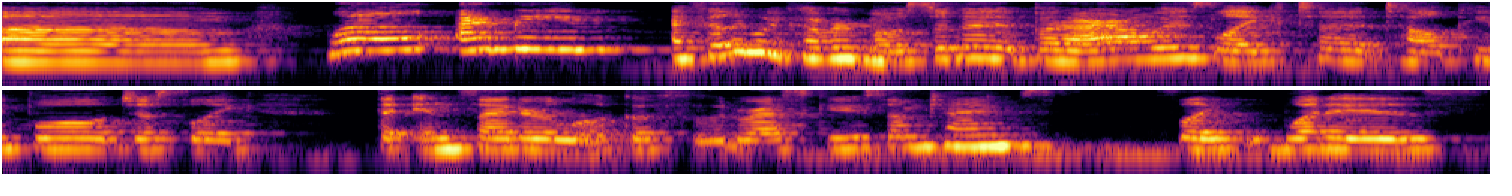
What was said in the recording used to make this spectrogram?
Um, well, I mean, I feel like we covered most of it, but I always like to tell people just like the insider look of food rescue sometimes. It's like, what is,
